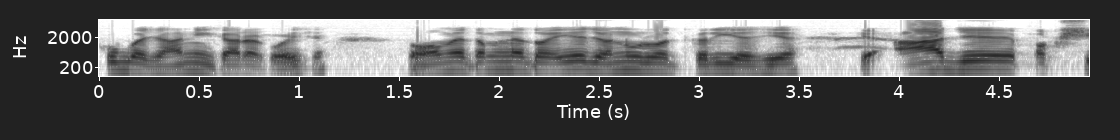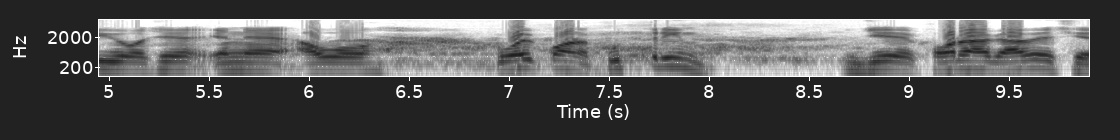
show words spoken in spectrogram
ખૂબ જ હાનિકારક હોય છે. તો અમે તમને તો એ જ અનુરોધ કરીએ છીએ કે આ જે પક્ષીઓ છે, એને આવો કોઈ પણ કૃત્રિમ જે ખોરાક આવે છે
